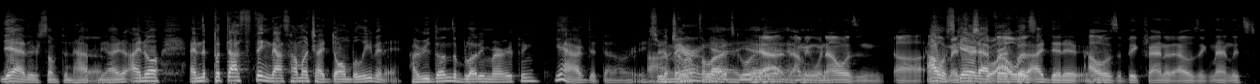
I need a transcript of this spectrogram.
Yeah, there's something happening. I, I know, and but that's the thing. That's how much I don't believe in it. Have you done the Bloody Mary thing? Yeah, I've did that already. So you turn off the lights, go ahead. Yeah, I mean, when I was in, uh, I was elementary scared at first, I was, but I did it. I was a big fan of that. I was like, man, let's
